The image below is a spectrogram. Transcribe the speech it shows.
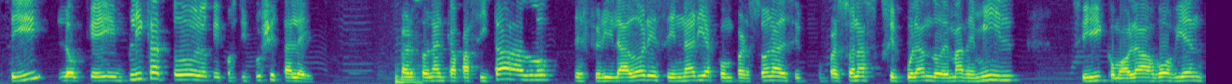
¿sí? Lo que implica todo lo que constituye esta ley. Personal capacitado, desfibriladores en áreas con personas, con personas circulando de más de mil, ¿sí? Como hablabas vos bien,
